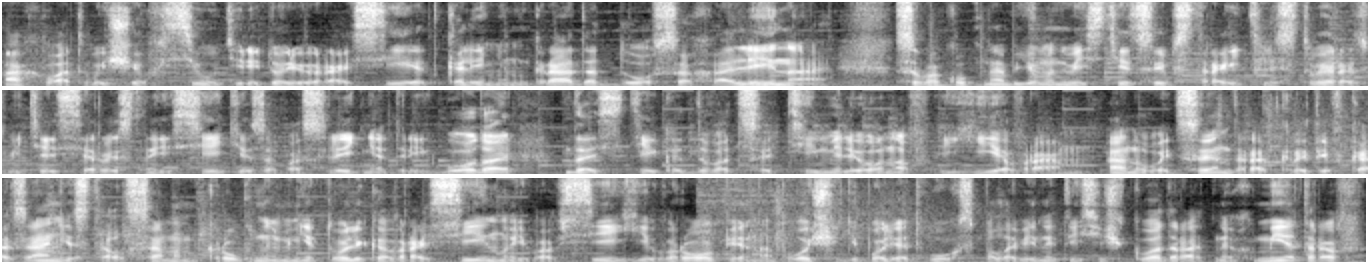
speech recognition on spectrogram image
охватывающих всю территорию России от Калининграда до Сахалина. Совокупный объем инвестиций в строительство и развитие сервисной сети за последние три года достиг 20 миллионов евро. А новый центр, открытый в Казани, стал самым крупным не только в России, но и во всей Европе на площади более двух с половиной тысяч квадратных метров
